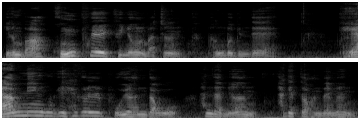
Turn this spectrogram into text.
이른바 공포의 균형을 맞추는 방법인데 대한민국이 핵을 보유한다고 한다면 하겠다고 한다면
